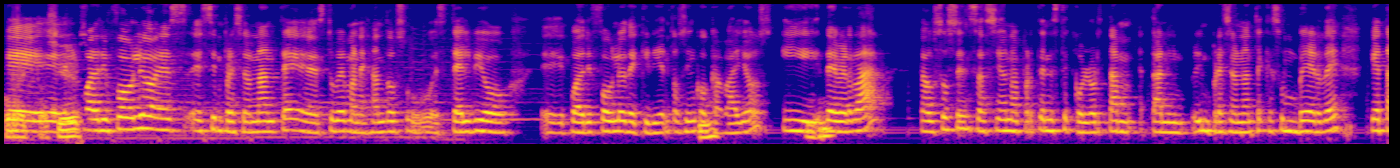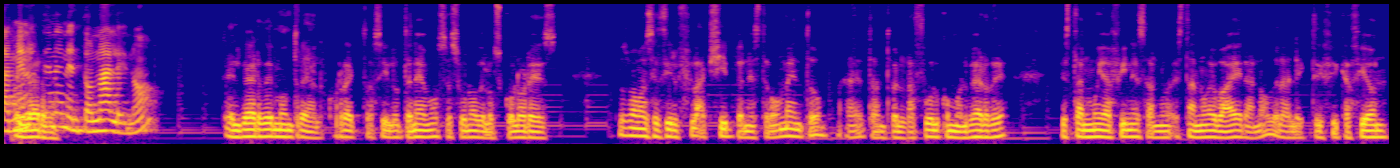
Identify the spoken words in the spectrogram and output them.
el cuadrifolio es, es, impresionante. Estuve manejando su Stelvio cuadrifolio de 505 caballos y de verdad causó sensación, aparte en este color tan, tan impresionante que es un verde, que también lo tienen en Tonale, ¿no? El verde Montreal, correcto, así lo tenemos, es uno de los colores, pues vamos a decir flagship en este momento, eh, tanto el azul como el verde, que están muy afines a esta nueva era ¿no? de la electrificación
